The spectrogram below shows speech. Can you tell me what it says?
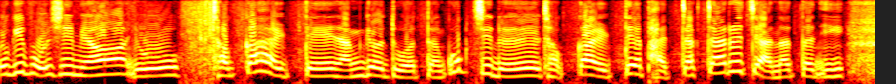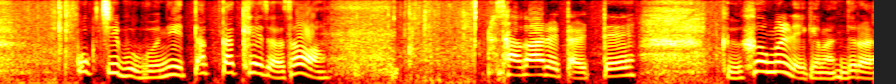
여기 보시면 요 적가할 때 남겨두었던 꼭지를 적가할 때 바짝 자르지 않았던 이 꼭지 부분이 딱딱해져서 사과를 딸 때 그 흠을 내게 만들어요.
